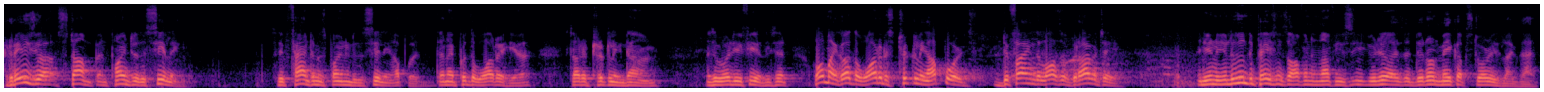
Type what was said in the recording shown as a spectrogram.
raise your stump and point to the ceiling. So the phantom is pointing to the ceiling upward. Then I put the water here, started trickling down. I said, What do you feel? He said, Oh my God, the water is trickling upwards, defying the laws of gravity. And you know, you listen to patients often enough, you, see, you realize that they don't make up stories like that.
